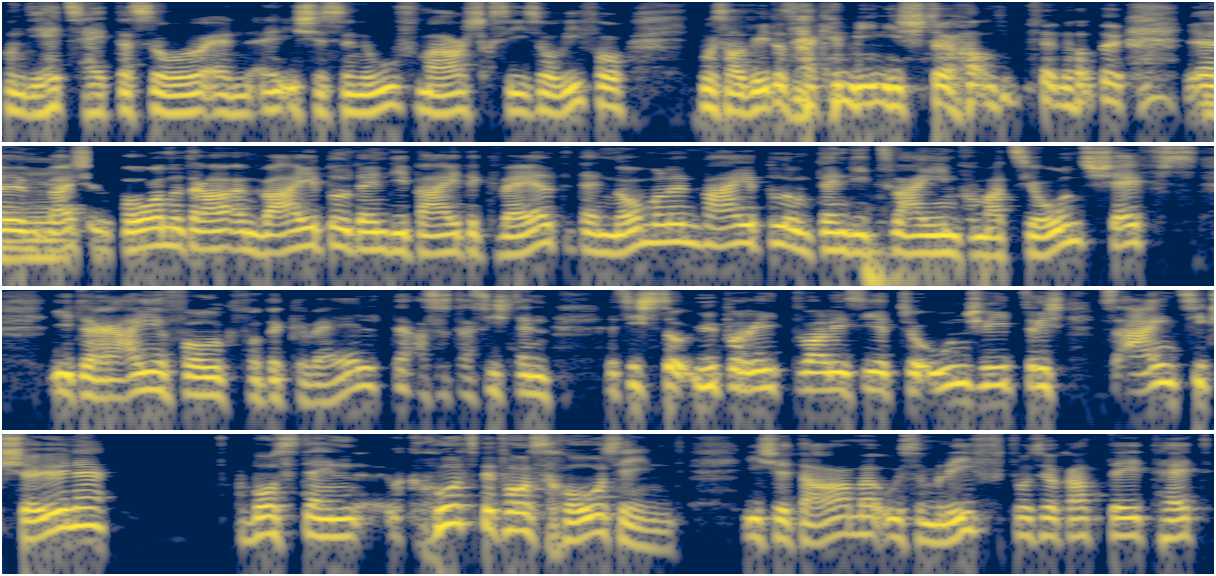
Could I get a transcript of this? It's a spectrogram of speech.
Und jetzt hat das so ein, ist es ein Aufmarsch gewesen, so wie von, ich muss halt wieder sagen, Ministranten, oder? Äh, mhm. Weißt du, vorne dran ein Weibel, dann die beiden gewählt, dann nochmal ein Weibel und dann die zwei Informationschefs in der Reihenfolge von der Gewählten. Also das ist dann, es ist so überritualisiert, schon unschweizerisch. Das einzig Schöne, wo es dann, kurz bevor es gekommen sind, ist eine Dame aus dem Lift, wo sie ja gerade dort hat,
